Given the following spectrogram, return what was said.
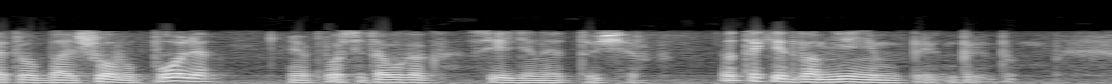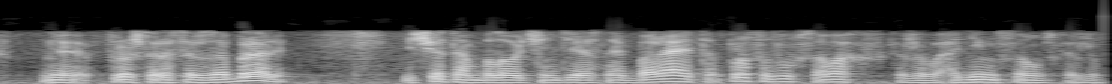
этого большого поля, после того, как съеден этот ущерб. Вот такие два мнения мы при, при, в прошлый раз разобрали. Еще там была очень интересная барайта. Просто в двух словах скажу, одним словом скажу.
